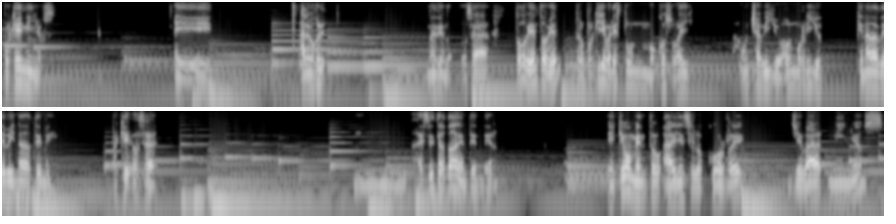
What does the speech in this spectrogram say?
¿Por qué hay niños? Eh, a lo mejor... No entiendo. O sea, todo bien, todo bien, pero ¿por qué llevarías tú un mocoso ahí? A un chavillo, a un morrillo, que nada debe y nada teme. ¿Para qué? O sea, estoy tratando de entender en qué momento a alguien se le ocurre llevar niños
